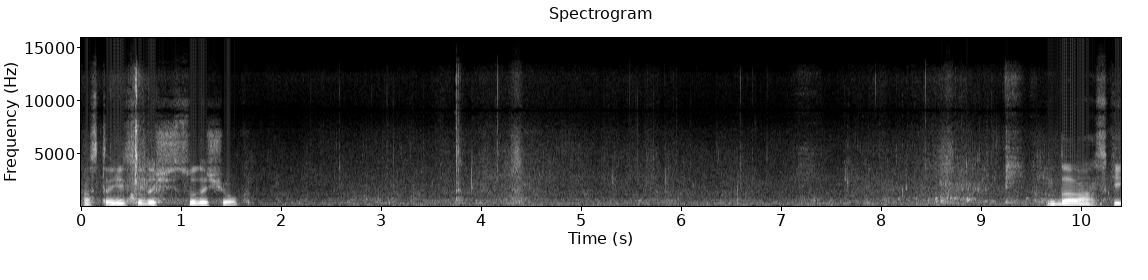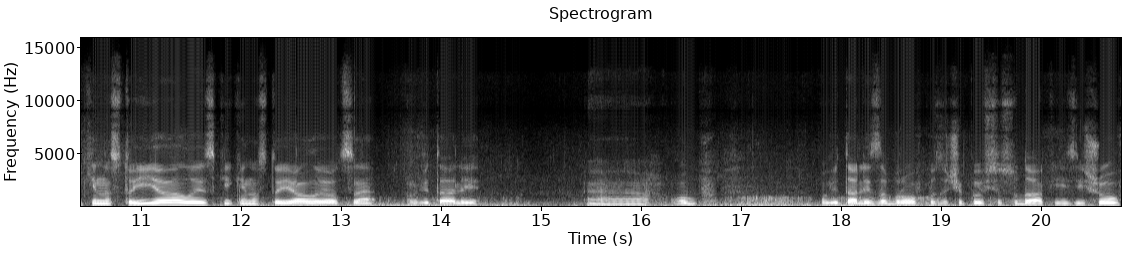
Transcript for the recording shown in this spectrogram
А стоїть судач, судачок. Да, скільки не стояли, скільки не стояли, оце у Віталії е, об у Віталій за бровку зачепився судак і зійшов,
